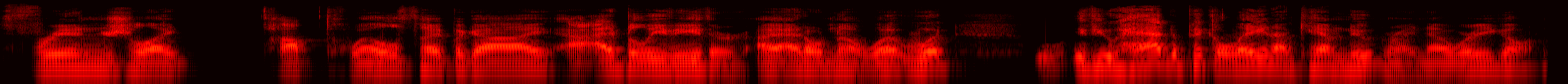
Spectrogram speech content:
fringe like top 12 type of guy. I, believe either. I, I don't know. What, what, if you had to pick a lane on Cam Newton right now, where are you going?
